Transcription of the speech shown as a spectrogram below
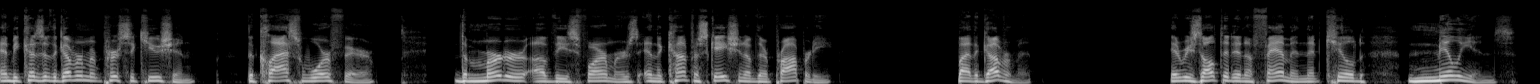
And because of the government persecution, the class warfare, the murder of these farmers, and the confiscation of their property by the government, it resulted in a famine that killed millions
